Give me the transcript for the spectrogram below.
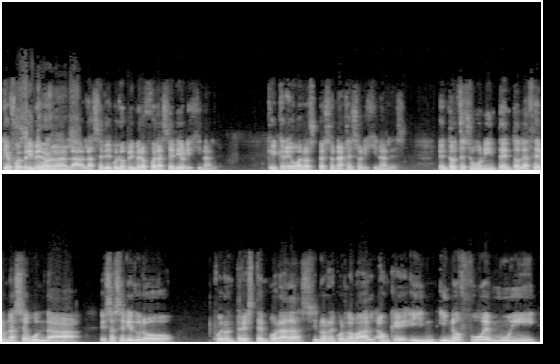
que fue primero la, la, serie, lo primero fue la serie original que creó a los personajes originales. Entonces hubo un intento de hacer una segunda. Esa serie duró. Fueron tres temporadas, si no recuerdo mal, aunque. Y, no fue muy.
